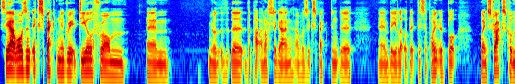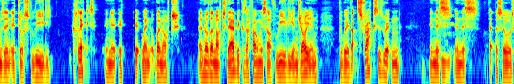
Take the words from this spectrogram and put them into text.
So yeah, I wasn't expecting a great deal from um, you know the the, the Paternoster gang. I was expecting to um, be a little bit disappointed, but when Strax comes in, it just really clicked and it, it, it went up a notch, another notch there because I found myself really enjoying the way that Strax is written in this in this episode.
